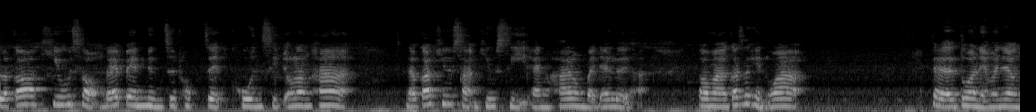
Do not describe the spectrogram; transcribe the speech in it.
แล้วก็ Q2 ได้เป็น1.67คูณ10ยกกำลัง5แล้วก็ Q3 Q4 แทนค่าลงไปได้เลยค่ะ ต่อมาก็จะเห็นว่า แต่ละตัวเนี่ยมันยัง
